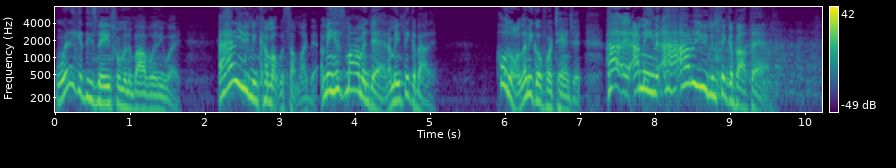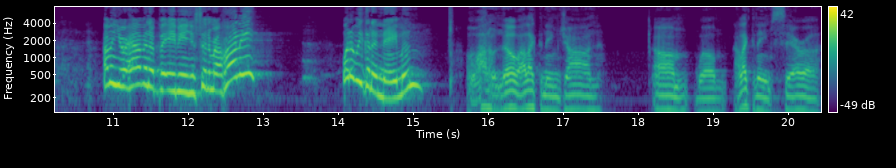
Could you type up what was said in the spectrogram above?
Where do they get these names from in the Bible anyway? How do you even come up with something like that? I mean, his mom and dad. I mean, think about it. Hold on, let me go for a tangent. How, I mean, how, do you even think about that? I mean, you're having a baby and you're sitting around, honey, what are we going to name him? Oh, I don't know. I like the name John. Um, well, I like the name Sarah,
